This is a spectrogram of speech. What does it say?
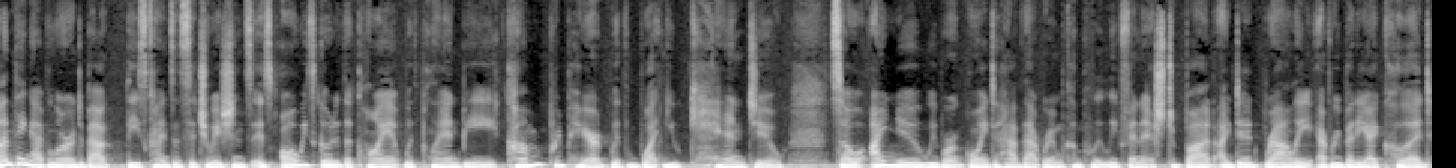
One thing I've learned about these kinds of situations is always go to the client with plan B. Come prepared with what you can do. So I knew we weren't going to have that room completely finished, but I did rally everybody I could.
